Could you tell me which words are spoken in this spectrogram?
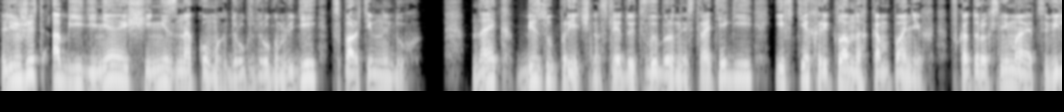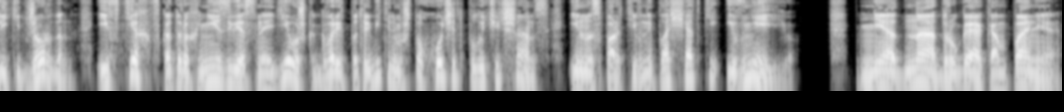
лежит объединяющий незнакомых друг с другом людей спортивный дух. Nike безупречно следует выбранной стратегии и в тех рекламных кампаниях, в которых снимается великий Джордан, и в тех, в которых неизвестная девушка говорит потребителям, что хочет получить шанс и на спортивной площадке, и вне ее. Ни одна другая компания,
